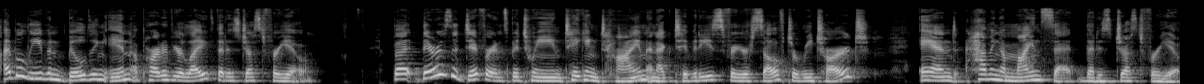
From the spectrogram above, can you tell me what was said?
I believe in building in a part of your life that is just for you. But there is a difference between taking time and activities for yourself to recharge and having a mindset that is just for you.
